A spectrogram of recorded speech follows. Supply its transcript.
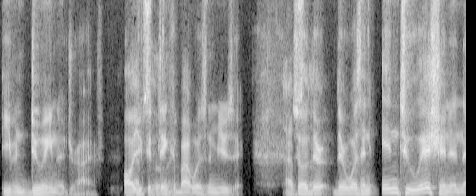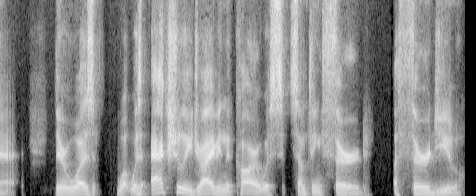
even doing the drive all you could think about was the music Absolutely. so there there was an intuition in that. There was what was actually driving the car was something third, a third you,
